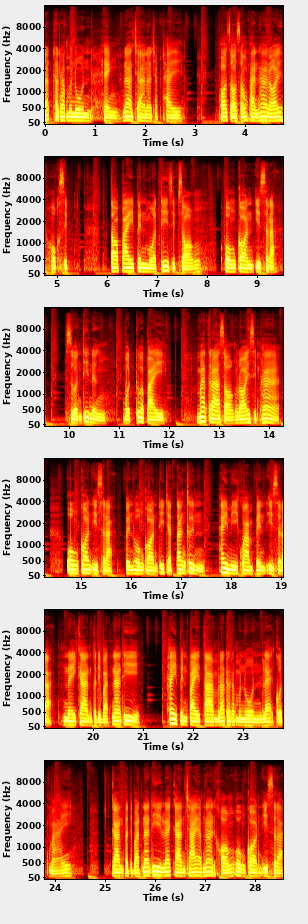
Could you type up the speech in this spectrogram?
รัฐธรรมนูญแห่งราชอาณาจักรไทย พศ 2560 ต่อไปเป็นหมวดที่ 12 องค์กรอิสระ ส่วนที่ 1 บททั่วไป มาตรา 215 องค์กรอิสระเป็นองค์กรที่จะตั้งขึ้น ให้มีความเป็นอิสระในการปฏิบัติหน้าที่ ให้เป็นไปตามรัฐธรรมนูญและกฎหมาย การปฏิบัติหน้าที่และการใช้อำนาจขององค์กรอิสระ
